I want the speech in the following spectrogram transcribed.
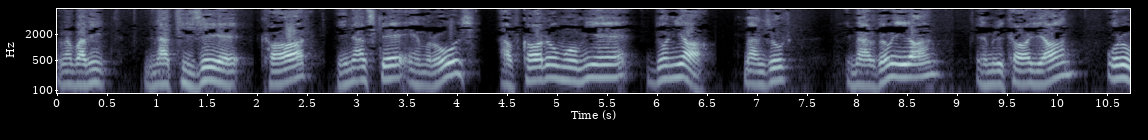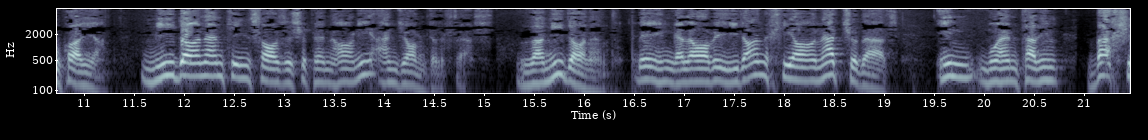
بنابراین نتیجه کار این است که امروز افکار عمومی دنیا منظور مردم ایران امریکاییان اروپاییان. می‌دانند که این سازش پنهانی انجام گرفته است و می‌دانند به انقلاب ایران خیانت شده است. این مهمترین بخش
